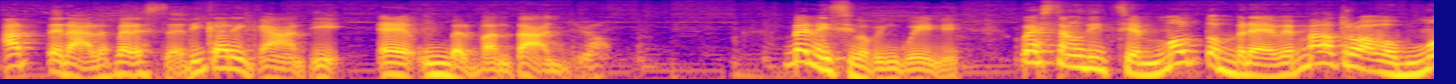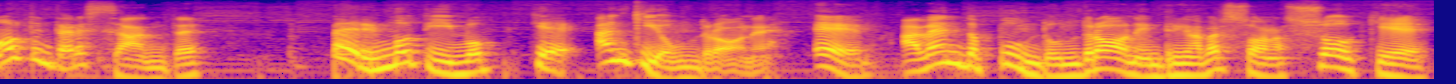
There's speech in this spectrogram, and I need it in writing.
atterrare per essere ricaricati è un bel vantaggio. Benissimo pinguini, questa notizia è molto breve ma la trovavo molto interessante per il motivo che anch'io ho un drone e avendo appunto un drone in prima persona so che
